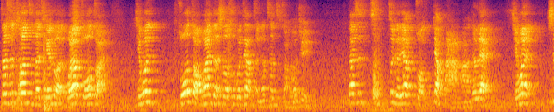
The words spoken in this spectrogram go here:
这是车子的前轮，我要左转，请问左转弯的时候是不是这样整个车子转过去？但是这个要转要打嘛，对不对？请问是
